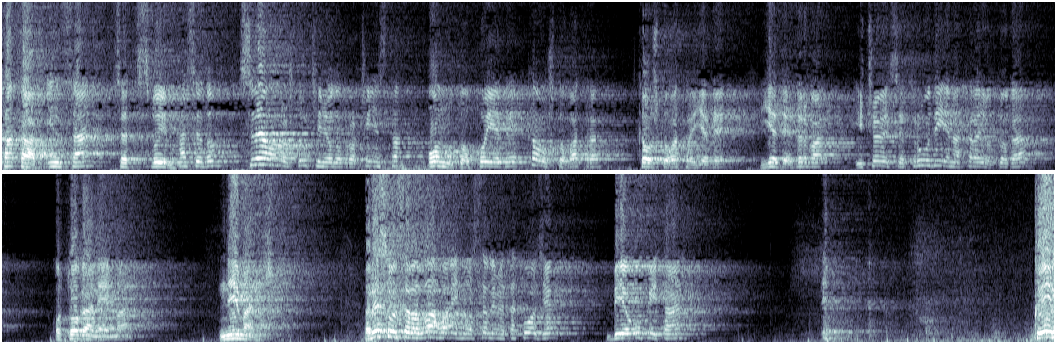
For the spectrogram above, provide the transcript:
takav insan sa svojim hasedom, sve ono što učini od dobročinjstva, on mu to pojede kao što vatra, kao što vatra jede, jede drva i čovjek se trudi i na kraju toga, od toga nema, nema ništa. Resul sallallahu alaihi wa sallam je također bio upitan قيل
